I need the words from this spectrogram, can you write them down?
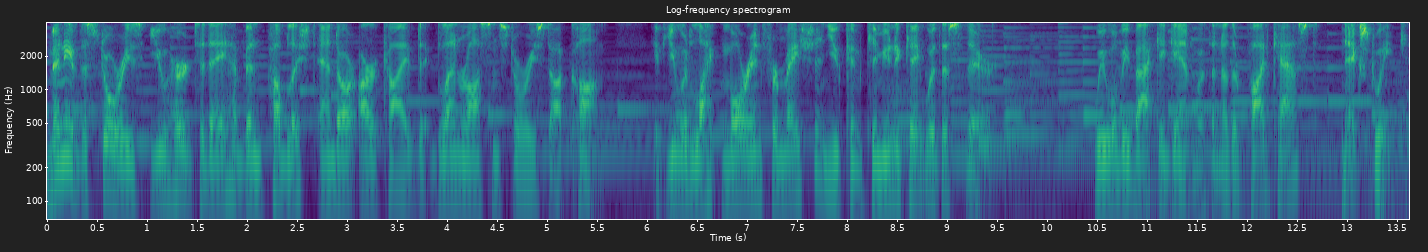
Many of the stories you heard today have been published and are archived at glennrawsonstories.com. If you would like more information, you can communicate with us there. We will be back again with another podcast next week.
